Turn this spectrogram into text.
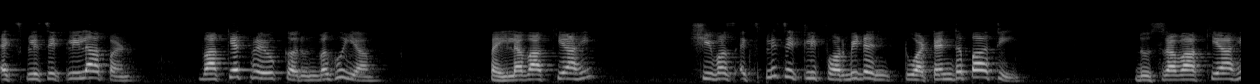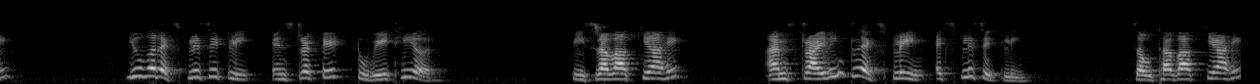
एक्सप्लिसिटलीला आपण वाक्यात प्रयोग करून बघूया. पहिला वाक्य आहे she was explicitly forbidden to attend the party दुसरा वाक्य आहे you were explicitly instructed to wait here तिसरा वाक्य आहे I am striving to explain explicitly चौथा वाक्य आहे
